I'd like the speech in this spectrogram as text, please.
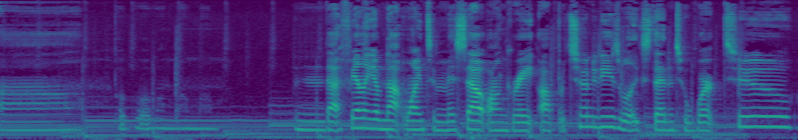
Uh, Mm, that feeling of not wanting to miss out on great opportunities will extend to work too.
